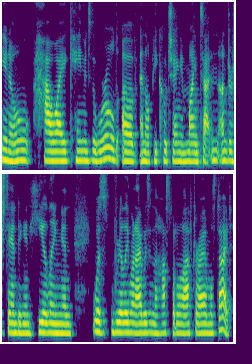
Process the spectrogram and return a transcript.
you know, how I came into the world of NLP coaching and mindset and understanding and healing. And was really when I was in the hospital after I almost died.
